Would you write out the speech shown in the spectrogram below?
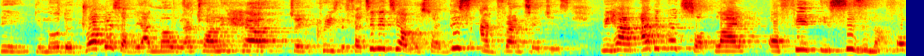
The, you know, the droppings of the animal will actually help to increase the fertility of the soil. Disadvantages. We have adequate supply of feed is seasonal for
